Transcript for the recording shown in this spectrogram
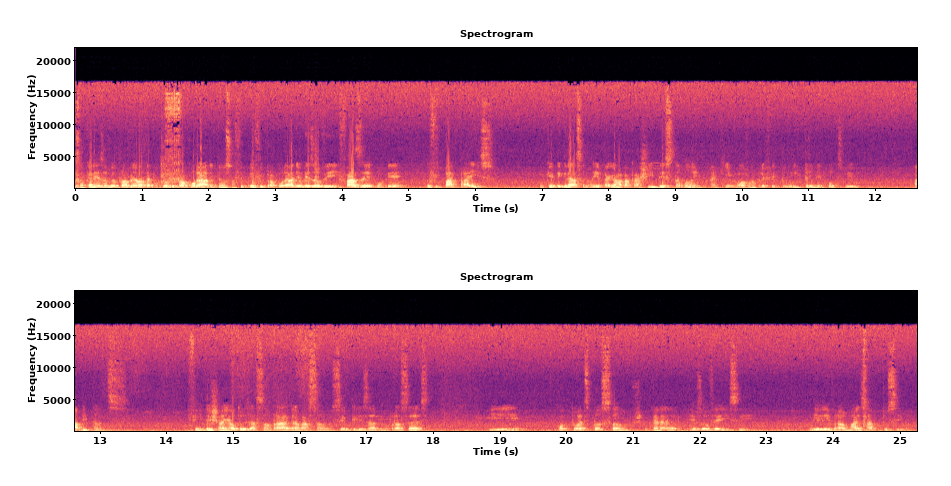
Eu só quero resolver o problema até porque eu fui procurado. Então eu, só fui, eu fui procurado e eu resolvi fazer porque eu fui pago para isso. Porque de graça eu não ia pegar um abacaxi desse tamanho, né, que envolve uma prefeitura e 30 e poucos mil habitantes enfim, deixar aí a autorização para a gravação ser utilizada no processo e estou à disposição. Acho que eu quero é resolver isso e me livrar o mais rápido possível.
